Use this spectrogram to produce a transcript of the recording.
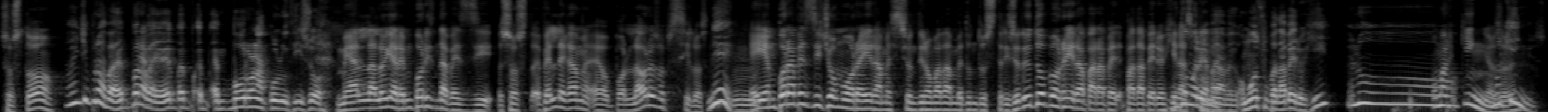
Σωστό. Δεν μπορώ να πάω, δεν μπορώ να πάω, ε, ε, ε, μπορώ να ακολουθήσω. Με άλλα λόγια, δεν μπορείς να παίζει. Σωστό. Επέλεγα ε, πολλά ώρες ο ψήλος. Ναι, Ε, δεν μπορεί να παίζει και ο Μορέιρα μες στην ομάδα με τον τους τρεις. Γιατί ούτε ο Μορέιρα παραπε- πατά περιοχή, δεν ας το μπορεί να πούμε. πάω. Ο μόνος που πατά περιοχή είναι ο... Ο Μαρκίνιος, Ο ρε. Μαρκίνιος.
